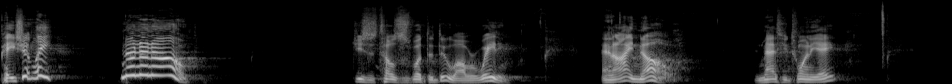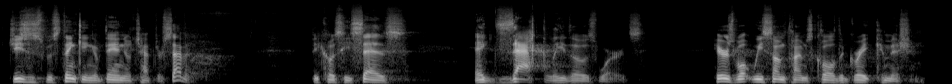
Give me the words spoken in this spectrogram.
patiently? No, no, no. Jesus tells us what to do while we're waiting. And I know in Matthew 28, Jesus was thinking of Daniel chapter 7 because he says exactly those words. Here's what we sometimes call the Great Commission.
